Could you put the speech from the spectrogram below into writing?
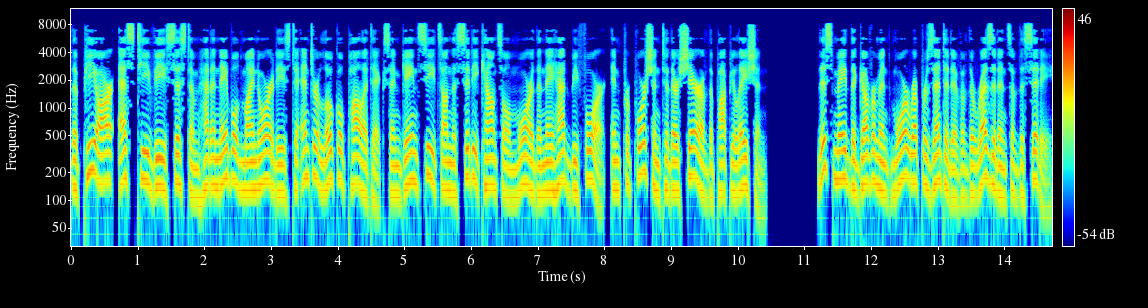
The PR-STV system had enabled minorities to enter local politics and gain seats on the city council more than they had before, in proportion to their share of the population. This made the government more representative of the residents of the city.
